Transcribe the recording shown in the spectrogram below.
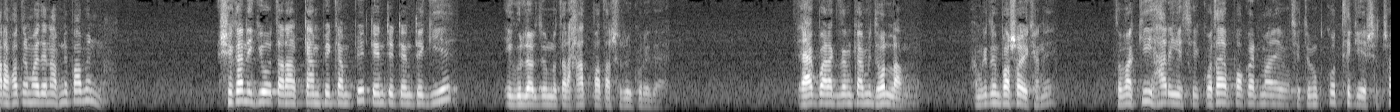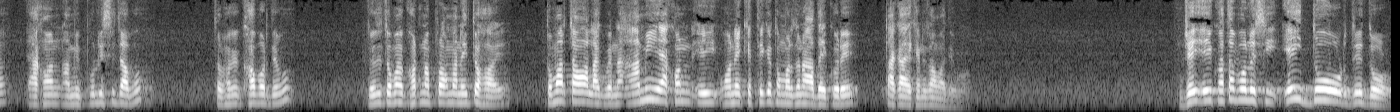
আরাফাতের ময়দানে আপনি পাবেন না। সেখানে গিয়েও তারা ক্যাম্পে ক্যাম্পে টেন্টে টেন্টে গিয়ে এগুলোর জন্য তারা হাত পাতা শুরু করে দেয়। একবার একজনকে আমি ধরলাম, আমি তুমি বসো এখানে। তোমার কি হারিয়েছে? কোথায় পকেট মারিয়েছে তুমি কোথেকে এসেছ? এখন আমি পুলিশে যাব, তোমাকে খবর দেব। যদি তোমার ঘটনা প্রমাণিত হয় তোমার চাওয়া লাগবে না, আমি এখন এই অনেকের থেকে তোমার জন্য আদায় করে টাকা এখানে জমা দেব। যে এই কথা বলেছি, এই দৌড় যে দৌড়,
